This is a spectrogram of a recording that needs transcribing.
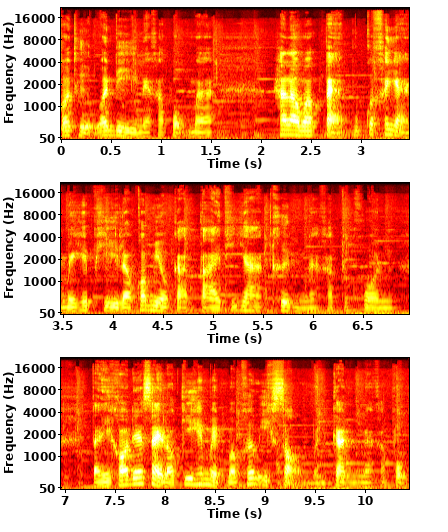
ก็ถือว่าดีนะครับผมมาถ้าเรามาแปะปุ๊บก็ขยายเมคพีแล้วก็มีโอกาสตายที่ยากขึ้นนะครับทุกคน แต่นี้เขาได้ใส่ล็อกกี้เฮมเมตมาเพิ่มอีก 2 เหมือนกันนะครับผม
